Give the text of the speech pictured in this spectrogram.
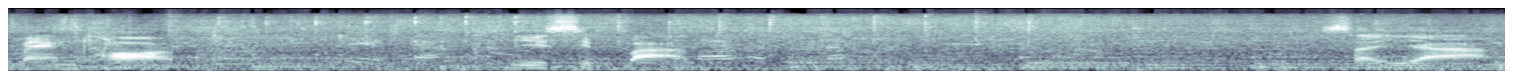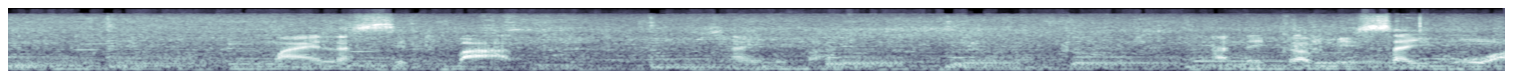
แมงทอด 20 บาทไส้ย่างไม้ละ 10 บาท ใช่หรือเปล่าอันนี้ก็มีไส้อั่ว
